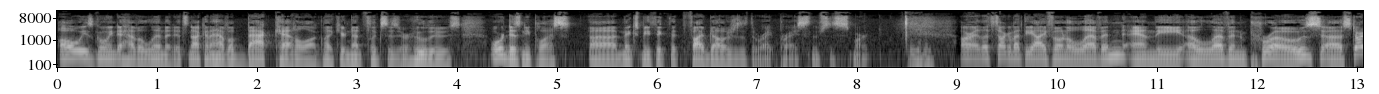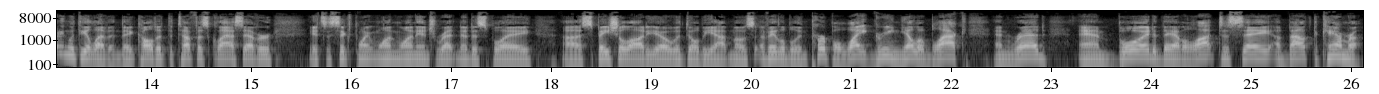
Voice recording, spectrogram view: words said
always going to have a limit, it's not going to have a back catalog like your Netflixes or Hulu's or Disney Plus, uh, makes me think that five dollars is the right price. This is smart. Mm-hmm. All right, let's talk about the iPhone 11 and the 11 Pros. Uh, starting with the 11, they called it the toughest glass ever. It's a 6.11 inch Retina display, uh, spatial audio with Dolby Atmos, available in purple, white, green, yellow, black, and red. And boy, did they have a lot to say about the camera.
